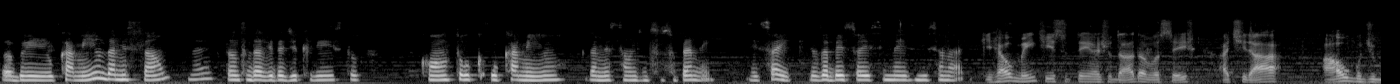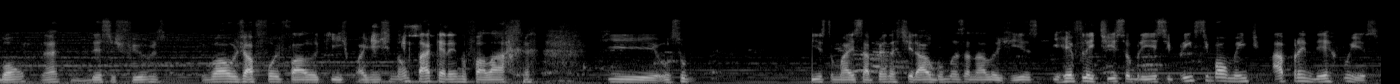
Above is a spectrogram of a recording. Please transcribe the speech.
sobre o caminho da missão, né, tanto da vida de Cristo quanto o caminho da missão de Superman. É isso aí. Que Deus abençoe esse mês missionário. Que realmente isso tenha ajudado a vocês a tirar algo de bom, né, desses filmes igual já foi falo aqui, tipo, a gente não tá querendo falar que o isso, mas apenas tirar algumas analogias e refletir sobre isso e principalmente aprender com isso.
